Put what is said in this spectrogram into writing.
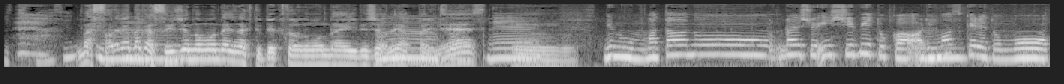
1%まあそれはだから水準の問題じゃなくてベクトルの問題でしょうねやっぱりね。そうですね、でもまたあの来週 ECB とかありますけれども、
